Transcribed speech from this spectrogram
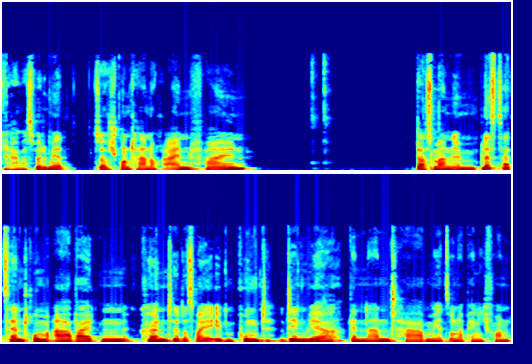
ja, was würde mir jetzt spontan noch einfallen? Dass man im Blisterzentrum arbeiten könnte. Das war ja eben ein Punkt, den wir ja. genannt haben, jetzt unabhängig von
